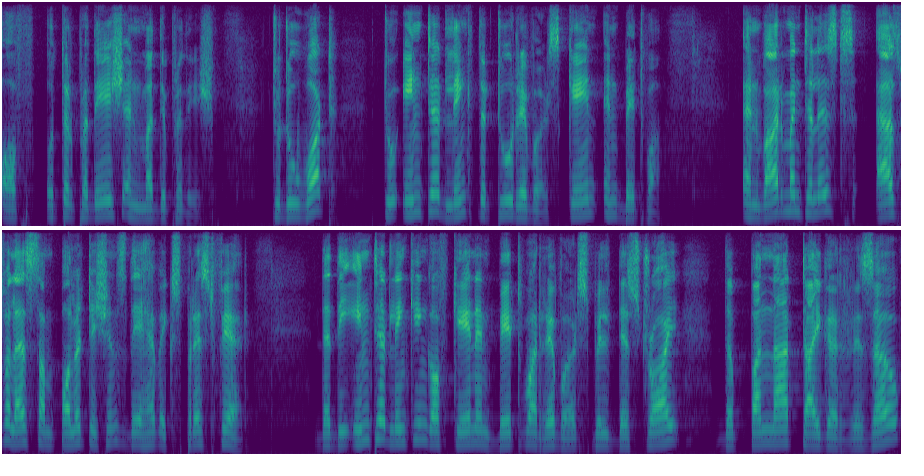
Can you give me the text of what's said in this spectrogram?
of Uttar Pradesh and Madhya Pradesh. To do what? To interlink the two rivers, Ken and Betwa. Environmentalists as well as some politicians they have expressed fear that the interlinking of Ken and Betwa rivers will destroy the Panna Tiger Reserve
